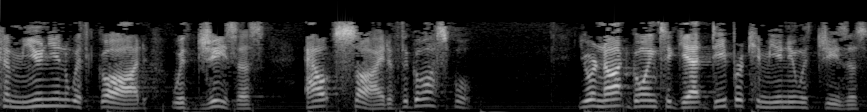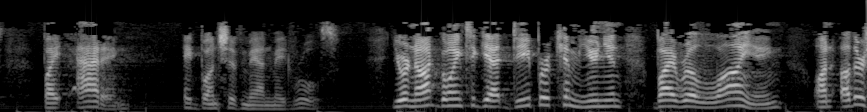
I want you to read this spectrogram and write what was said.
communion with God, with Jesus, outside of the gospel you're not going to get deeper communion with Jesus by adding a bunch of man made rules. You're not going to get deeper communion by relying on other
